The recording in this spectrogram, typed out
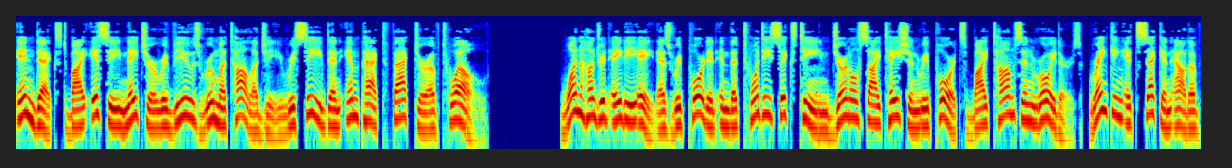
indexed by ISI Nature Reviews Rheumatology received an impact factor of 12. 188 as reported in the 2016 Journal Citation Reports by Thomson Reuters, ranking it second out of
